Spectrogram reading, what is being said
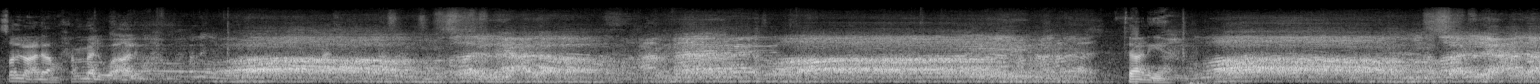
صلوا على محمد وآل محمد. صل على ثانية صل على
